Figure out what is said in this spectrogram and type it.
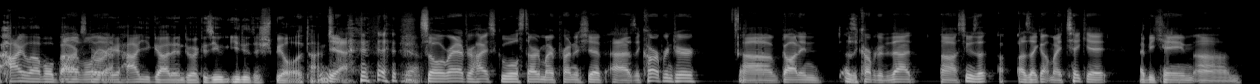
high level High level, backstory, yeah. how you got into it? Because you you do this spiel all the time. so- Yeah. Yeah. So right after high school, started my apprenticeship as a carpenter. Uh, got in as a carpenter to that. Uh, as soon as I, as I got my ticket, I became um,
